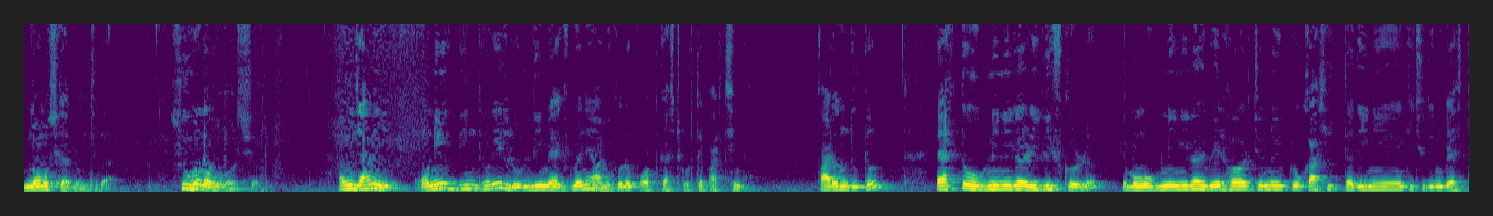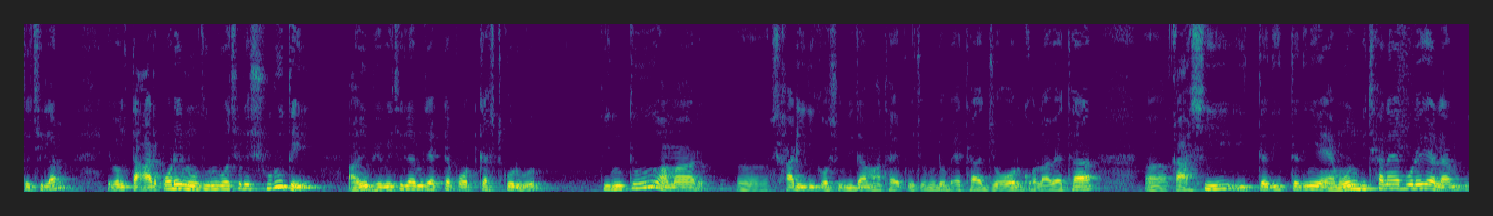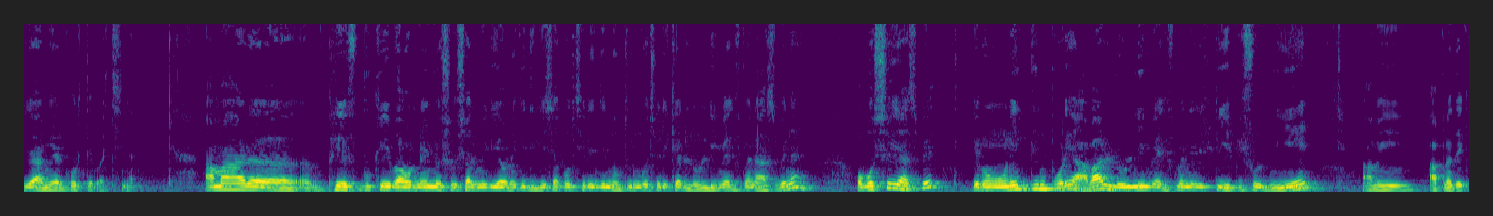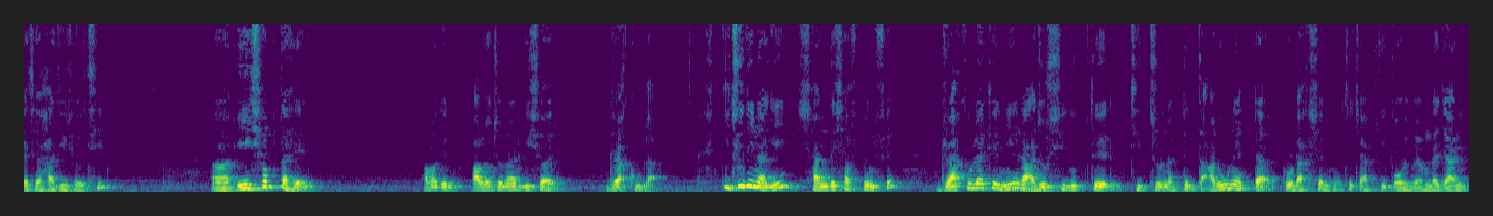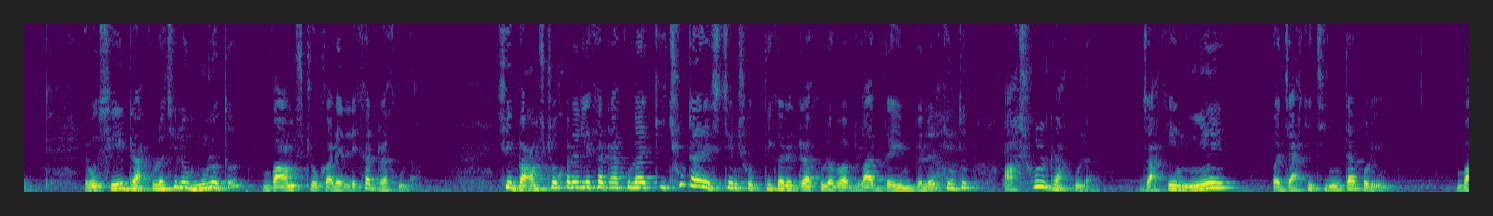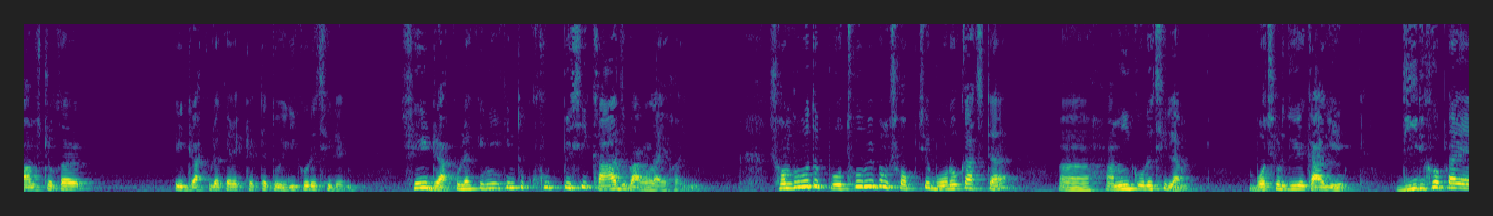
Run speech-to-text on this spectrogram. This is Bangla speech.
নমস্কার বন্ধুরা, শুভ নববর্ষ। আমি জানি অনেক দিন ধরে লন্ডি ম্যাক্সম্যানে আমি কোনো পডকাস্ট করতে পারছি না। কারণ দুটো, এক তো অগ্নিনিরয় রিলিজ করল এবং অগ্নিনিরয় বের হওয়ার জন্য প্রকাশ ইত্যাদি নিয়ে কিছুদিন ব্যস্ত ছিলাম এবং তারপরে নতুন বছরের শুরুতেই আমি ভেবেছিলাম যে একটা পডকাস্ট করব। কিন্তু আমার শারীরিক অসুবিধা, মাথায় প্রচণ্ড ব্যথা, জ্বর, গলা ব্যথা কাশি ইত্যাদি ইত্যাদি নিয়ে এমন বিছানায় পড়ে গেলাম যে আমি আর করতে পারছি না। আমার ফেসবুকে বা অন্যান্য সোশ্যাল মিডিয়া অনেকে জিজ্ঞাসা করছিলেন যে নতুন বছরে কি আর লোল্লি ম্যাক্সম্যান আসবে না? অবশ্যই আসবে এবং অনেক দিন পরে আবার লোল্লি ম্যাক্সম্যানের একটি এপিসোড নিয়ে আমি আপনাদের কাছে হাজির হয়েছি। এই সপ্তাহে আমাদের আলোচনার বিষয় ড্রাকুলা কিছুদিন আগেই সানডে সাসপেন্সে ড্রাকুলাকে নিয়ে রাজস্বী গুপ্তের চিত্রনাট্যে দারুণ একটা প্রোডাকশন হয়েছে, চারটি পর্বে আমরা জানি। এবং সেই ড্রাকুলা ছিল মূলত বাম স্ট্রোকারের লেখা ড্রাকুলা। সেই বাম স্ট্রোকারের লেখা ড্রাকুলায় কিছুটা এসছেন সত্যিকারের ড্রাকুলা বা ব্লাড দ্য ইম্পেলের কিন্তু আসল ড্রাকুলা যাকে নিয়ে বা যাকে চিন্তা করে বাম স্ট্রোকার এই ড্রাকুলা ক্যারেক্টারটা তৈরি করেছিলেন, সেই ড্রাকুলাকে নিয়ে কিন্তু খুব বেশি কাজ বাংলায় হয়নি। সম্ভবত প্রথম এবং সবচেয়ে বড় কাজটা আমি করেছিলাম। বছর দুয়েক আগে। দীর্ঘ প্রায়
